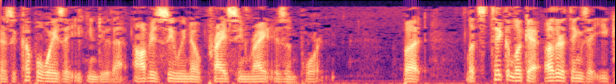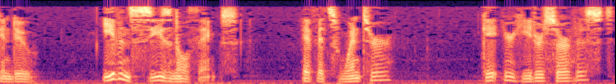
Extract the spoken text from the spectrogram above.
there's a couple ways that you can do that. Obviously, we know pricing right is important. But let's take a look at other things that you can do. Even seasonal things. If it's winter, get your heater serviced.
